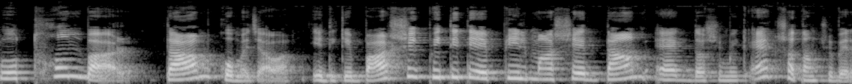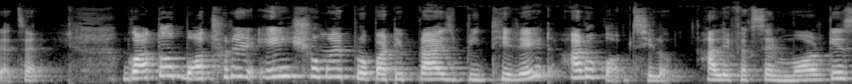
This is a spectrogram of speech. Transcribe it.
প্রথমবার দাম কমে যাওয়া। এদিকে বার্ষিক ভিত্তিতে এপ্রিল মাসের দাম এক দশমিক এক শতাংশ বেড়েছে। গত বছরের এই সময় প্রপার্টি প্রাইস বৃদ্ধির রেট আরও কম ছিল। হালিফ্যাক্সের মর্গেজ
